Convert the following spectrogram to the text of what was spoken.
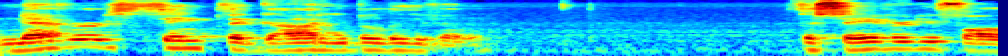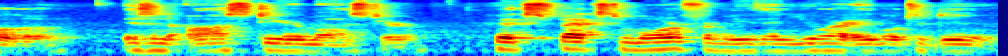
Never think the God you believe in, the Savior you follow, is an austere master who expects more from you than you are able to do.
